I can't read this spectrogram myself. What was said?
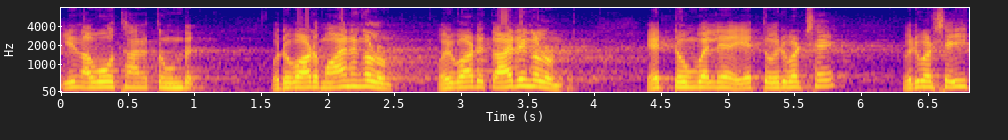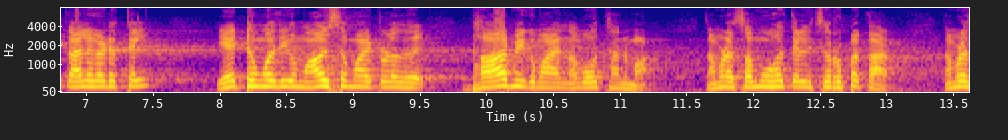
ഈ നവോത്ഥാനത്തിനുണ്ട്. ഒരുപാട് മാനങ്ങളുണ്ട്. ഒരുപാട് കാര്യങ്ങളുണ്ട്. ഏറ്റവും വലിയ ഏറ്റവും ഒരുപക്ഷെ ഒരുപക്ഷെ ഈ കാലഘട്ടത്തിൽ ഏറ്റവും അധികം ആവശ്യമായിട്ടുള്ളത് ധാർമ്മികമായ നവോത്ഥാനമാണ്. നമ്മുടെ സമൂഹത്തിൽ ചെറുപ്പക്കാർ നമ്മുടെ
